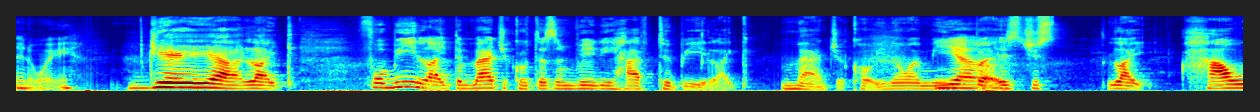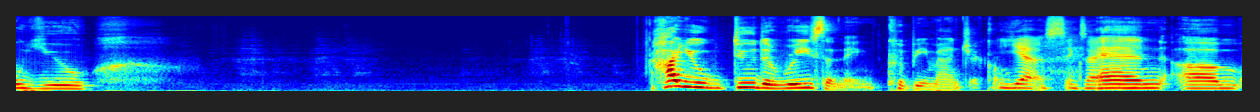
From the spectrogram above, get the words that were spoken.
in a way. Yeah, yeah, yeah. Like for me, like the magical doesn't really have to be like magical. You know what I mean? Yeah. But it's just like how you how you do the reasoning could be magical. Yes, exactly. And um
